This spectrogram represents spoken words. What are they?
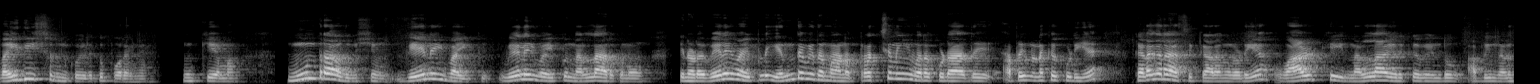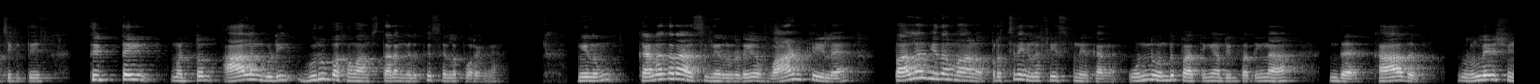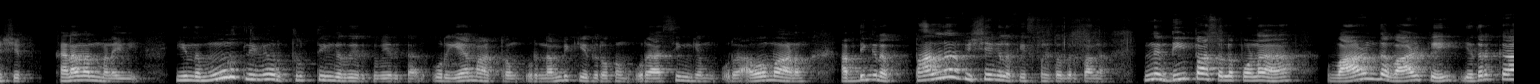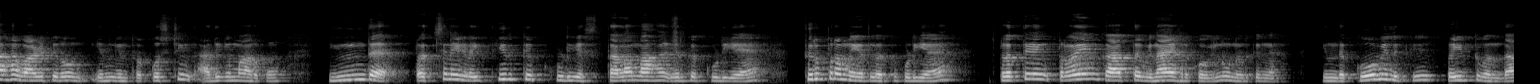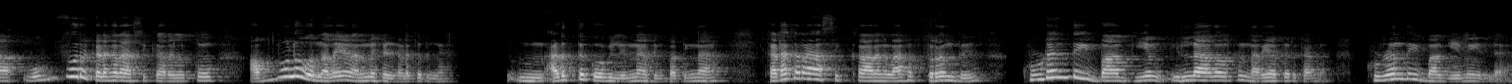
வைத்தீஸ்வரன் கோயிலுக்கு போகிறேங்க முக்கியமாக மூன்றாவது விஷயம் வேலை வாய்ப்பு வேலை வாய்ப்பு நல்லா இருக்கணும். என்னோட வேலை வாய்ப்பில் எந்த விதமான பிரச்சனையும் வரக்கூடாது அப்படின்னு நினைக்கக்கூடிய கடகராசிக்காரங்களுடைய வாழ்க்கை நல்லா இருக்க வேண்டும் அப்படின்னு நினச்சிக்கிட்டு திட்டை மற்றும் ஆலங்குடி குரு பகவான் ஸ்தலங்களுக்கு செல்ல போகிறேங்க மேலும் கனகராசினர்களுடைய வாழ்க்கையில் பலவிதமான பிரச்சனைகளை ஃபேஸ் பண்ணியிருக்காங்க. ஒன்று வந்து பார்த்தீங்க அப்படின்னு பார்த்தீங்கன்னா இந்த காதல் ரிலேஷன்ஷிப் கணவன் மனைவி இந்த மூணுத்துலேயுமே ஒரு திருப்திங்கிறது இருக்கவே இருக்காது. ஒரு ஏமாற்றம் ஒரு நம்பிக்கை துரோகம் ஒரு அசிங்கம் ஒரு அவமானம் அப்படிங்கிற பல விஷயங்களை ஃபேஸ் பண்ணிட்டு வந்திருப்பாங்க. இன்னும் டீப்பாக சொல்லப்போனால் வாழ்ந்த வாழ்க்கை எதற்காக வாழ்கிறோம் என்கின்ற கொஸ்டின் அதிகமாக இருக்கும். இந்த பிரச்சனைகளை தீர்க்கக்கூடிய ஸ்தலமாக இருக்கக்கூடிய திருப்புறமயத்தில் இருக்கக்கூடிய பிரத்யே பிரளயம் காத்த விநாயகர் கோவில்னு ஒன்று இருக்குங்க. இந்த கோவிலுக்கு போயிட்டு வந்தால் ஒவ்வொரு கடகராசிக்காரர்களுக்கும் அவ்வளோ ஒரு நிறைய நன்மைகள் நடக்குதுங்க. அடுத்த கோவில் என்ன அப்படின்னு பார்த்தீங்கன்னா கடகராசிக்காரங்களாக பிறந்து குழந்தை பாக்கியம் இல்லாதவர்கள் நிறையா பேர் இருக்காங்க. குழந்தை பாக்கியமே இல்லை.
